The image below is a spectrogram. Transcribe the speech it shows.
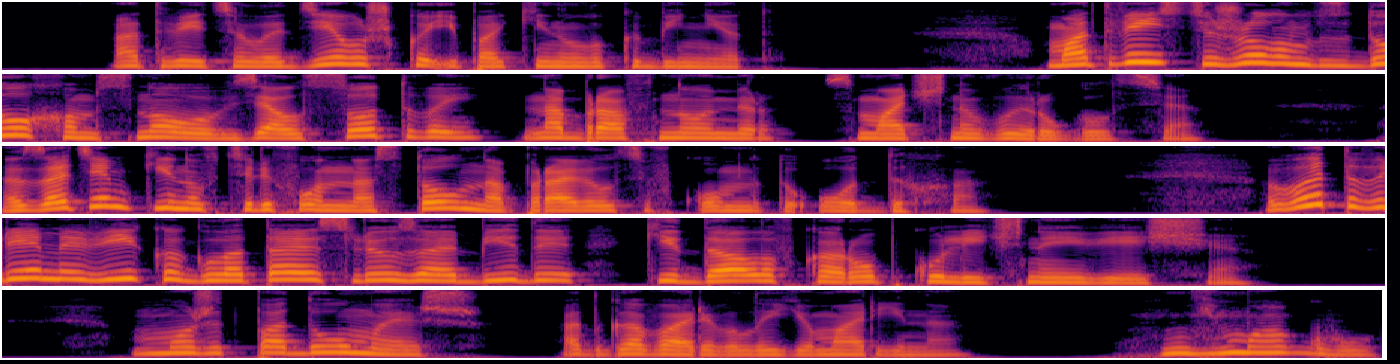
— ответила девушка и покинула кабинет. Матвей с тяжелым вздохом снова взял сотовый, набрав номер, смачно выругался. Затем, кинув телефон на стол, направился в комнату отдыха. В это время Вика, глотая слезы обиды, кидала в коробку личные вещи. «Может, подумаешь?» — отговаривала ее Марина. «Не могу.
